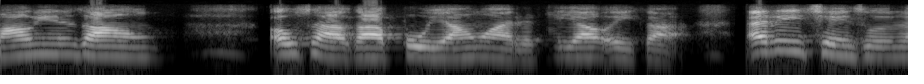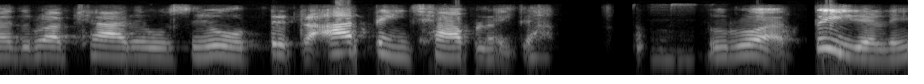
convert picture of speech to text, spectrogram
မောင်းရင်ဆောင်ဥစ္စာကပိုရောင်းရတယ်တယောက်အိတ်ကအဲ့ဒီချိန်ဆိုရင်လည်းသူတို့ကဖြာတွေကိုဈေးကိုတစ်တအားတင်ချပလိုက်တာသူတို့ကသိတယ်လေ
